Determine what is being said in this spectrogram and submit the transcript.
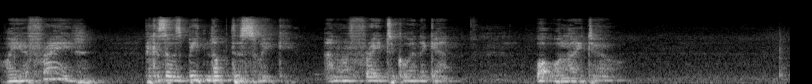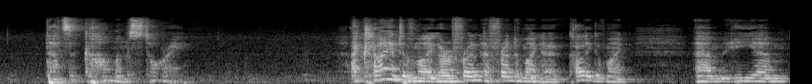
Why are you afraid? Because I was beaten up this week and I'm afraid to go in again. What will I do? That's a common story. A client of mine, or a friend, a friend of mine, a colleague of mine, um, he, um,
